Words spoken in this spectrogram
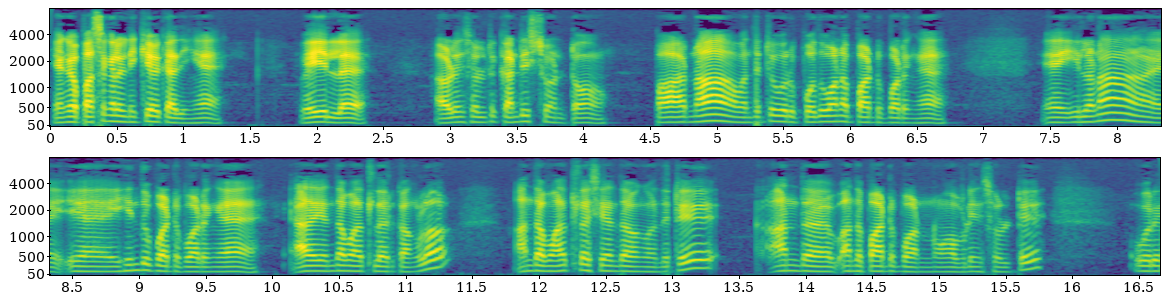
எங்கள் பசங்களை நிற்க வைக்காதீங்க. வெயிலில். அப்படின்னு சொல்லிட்டு கண்டிச்சுட்டு வந்துட்டோம். பாடினா வந்துட்டு ஒரு பொதுவான பாட்டு பாடுங்க. இல்லைனா இல்லைன்னா ஹிந்து பாட்டு பாடுங்க. அது எந்த மதத்தில் இருக்காங்களோ அந்த மதத்தில் சேர்ந்தவங்க வந்துட்டு அந்த அந்த பாட்டு பாடணும் அப்படின்னு சொல்லிட்டு ஒரு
